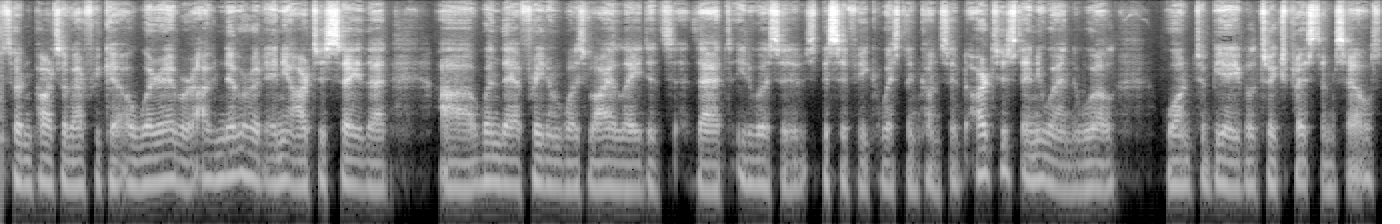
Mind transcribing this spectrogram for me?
certain parts of Africa or wherever, I've never heard any artist say that uh, when their freedom was violated, that it was a specific Western concept. Artists anywhere in the world want to be able to express themselves.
